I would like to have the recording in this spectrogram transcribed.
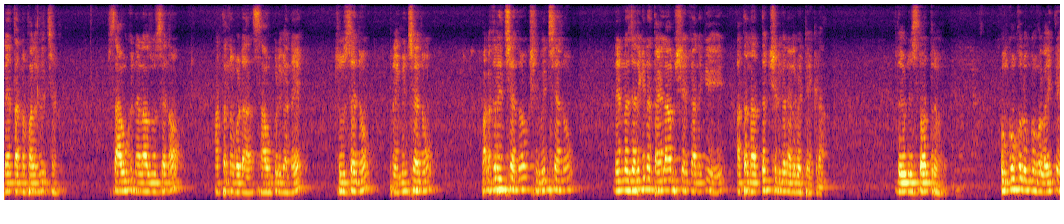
నేను తను పలకరించాను. సావుకుని ఎలా చూశానో అతన్ని కూడా సావుకుడిగానే చూశాను ప్రేమించాను పలకరించాను క్షమించాను. నిన్న జరిగిన తైలాభిషేకానికి అతను అధ్యక్షుడిగా నిలబెట్టే ఇక్కడ. దేవుని స్తోత్రం. ఇంకొకరు ఇంకొకరు అయితే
